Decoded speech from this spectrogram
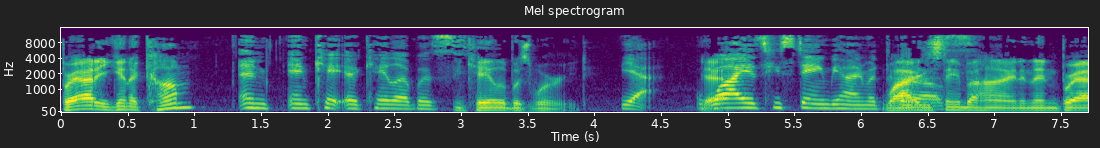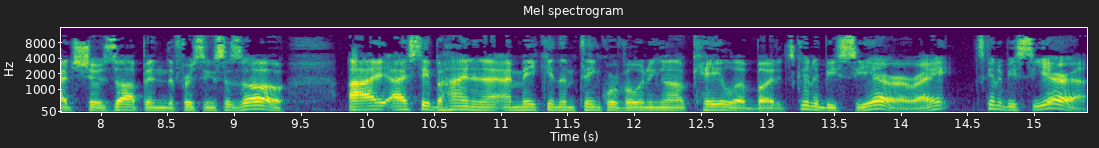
Brad, are you going to come? And and Ca- uh, Caleb was And Caleb was worried. yeah. Yeah. Why is he staying behind with the Why is girls? he staying behind? And then Brad shows up, and the first thing he says, "Oh, I, I stay behind, and I, I'm making them think we're voting out Caleb, but it's going to be Ciera, right? It's going to be Ciera."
